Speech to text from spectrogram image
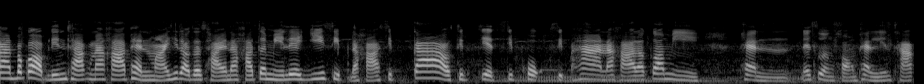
การประกอบลิ้นชักนะคะ แผ่นไม้ที่เราจะใช้นะคะ จะมีเลข 20 นะคะ 19 17 16 15 นะคะ แล้วก็มีแผ่นในส่วนของแผ่นลิ้นชัก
